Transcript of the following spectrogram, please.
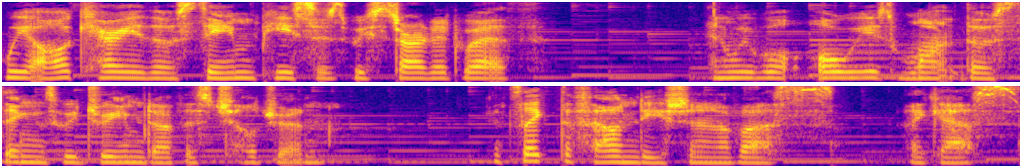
We all carry those same pieces we started with, and we will always want those things we dreamed of as children. It's like the foundation of us, I guess.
